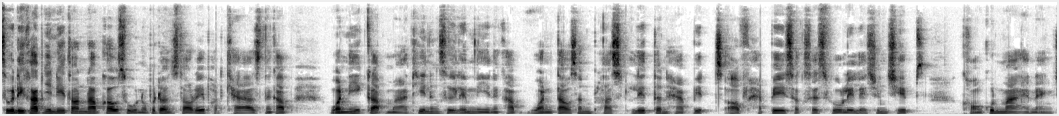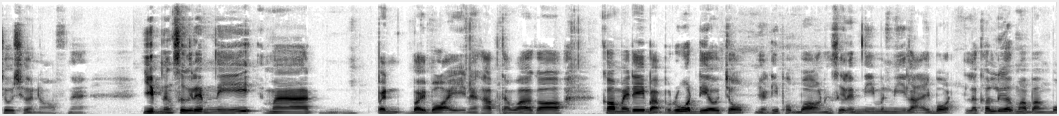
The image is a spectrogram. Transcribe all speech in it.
สวัสดีครับ ยินดีต้อนรับเข้าสู่นพดล story podcast นะครับ วันนี้กลับมาที่หนังสือเล่มนี้นะครับ 1000 plus little habits of happy successful relationships ของคุณ Mark and Angel Chernoff นะ หยิบหนังสือเล่มนี้มาเป็นบ่อยๆนะครับ แต่ว่าก็ก็ไม่ได้แบบรวดเดียวจบ อย่างที่ผมบอกหนังสือเล่มนี้มันมีหลายบท แล้วก็เลือกมาบางบ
